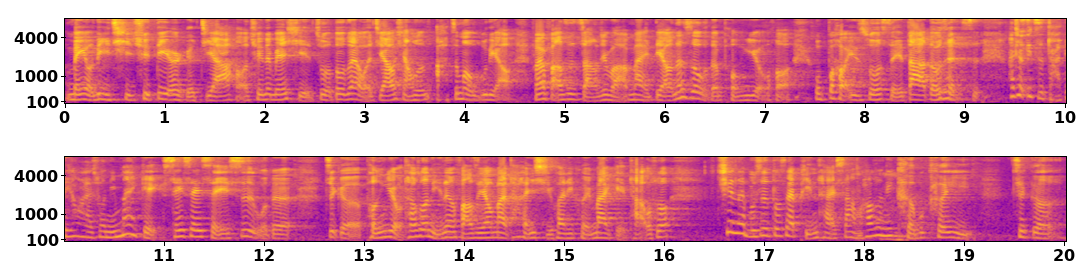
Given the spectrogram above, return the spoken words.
没有力气去第二个家哈，去那边写作都在我家。我想说啊，这么无聊，反正房子涨就把它卖掉。那时候我的朋友哈，我不好意思说谁，大家都认识，他就一直打电话来说，你卖给谁谁谁是我的这个。朋友，他说你那个房子要卖，他很喜欢，你可以卖给他。我说现在不是都在平台上吗？他说你可不可以这个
